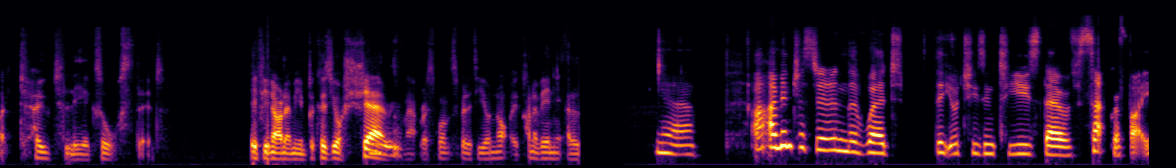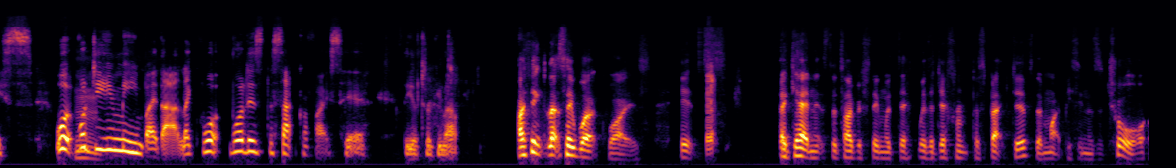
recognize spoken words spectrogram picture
like totally exhausted if you know what i mean because you're sharing that responsibility. You're not kind of in it alone. Yeah. I- i'm interested in the word that you're choosing to use there of sacrifice. What what Mm. do you mean by that? Like what what is the sacrifice here that you're talking about? I think let's say work-wise it's again it's the type of thing with di- with a different perspective that might be seen as a chore.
